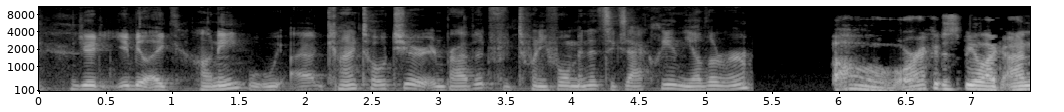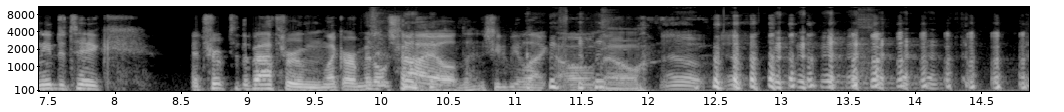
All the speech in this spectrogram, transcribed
You'd, you'd be like, honey, we, uh, can I talk to you in private for 24 minutes exactly in the other room? oh, or I could just be like, I need to take a trip to the bathroom like our middle child. And she'd be like, oh no. Oh.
